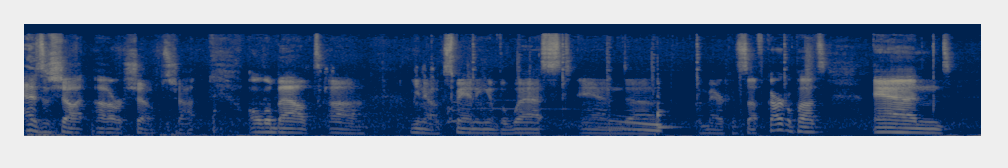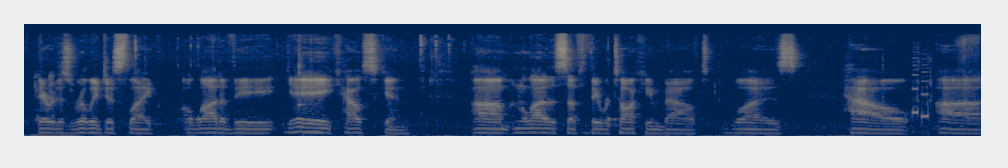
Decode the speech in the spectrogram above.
as a shot uh, or show shot all about uh, you know expanding of the West and uh, American stuff, cargo pods, and they were just really just like a lot of the yay cow skin, um, and a lot of the stuff that they were talking about was how uh,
